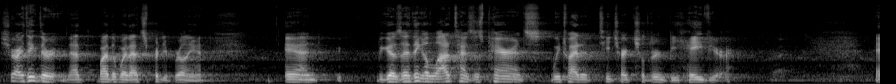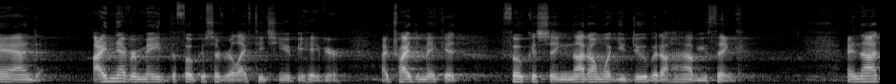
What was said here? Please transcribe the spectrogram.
Sure, I think they're, that, by the way, that's pretty brilliant. And because I think a lot of times as parents, we try to teach our children behavior. Right. And I never made the focus of your life teaching you behavior. I tried to make it focusing not on what you do, but on how you think. And not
